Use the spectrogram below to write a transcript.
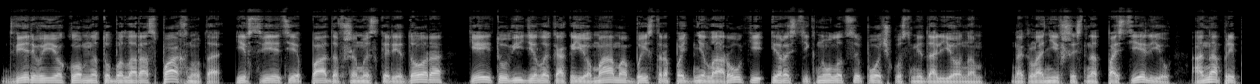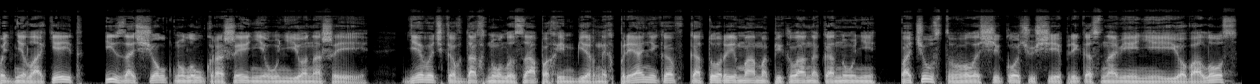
Дверь в ее комнату была распахнута, и в свете, падавшем из коридора, Кейт увидела, как ее мама быстро подняла руки и расстегнула цепочку с медальоном. Наклонившись над постелью, она приподняла Кейт и защелкнула украшение у нее на шее. Девочка вдохнула запах имбирных пряников, которые мама пекла накануне, почувствовала щекочущее прикосновение ее волос,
